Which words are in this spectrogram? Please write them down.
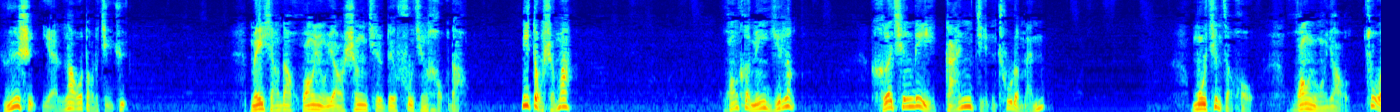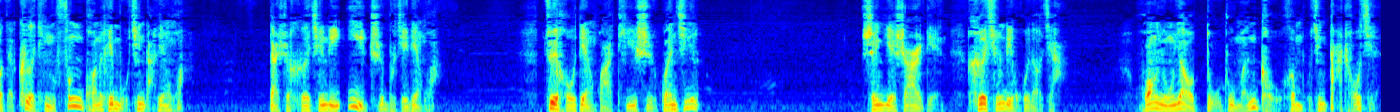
于是也唠叨了几句。没想到黄永耀生气的对父亲吼道：“你懂什么？”黄鹤鸣一愣，何清丽赶紧出了门。母亲走后，黄永耀坐在客厅疯狂的给母亲打电话，但是何清丽一直不接电话，最后电话提示关机了。深夜十二点，何清丽回到家。黄永耀堵住门口，和母亲大吵起来。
